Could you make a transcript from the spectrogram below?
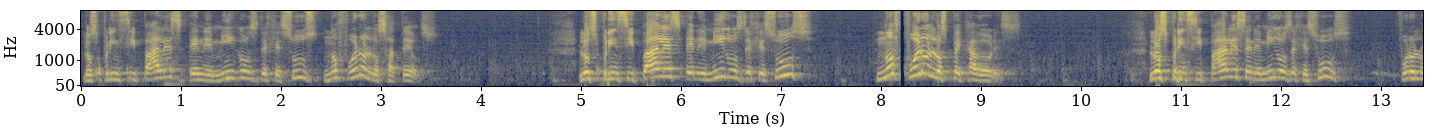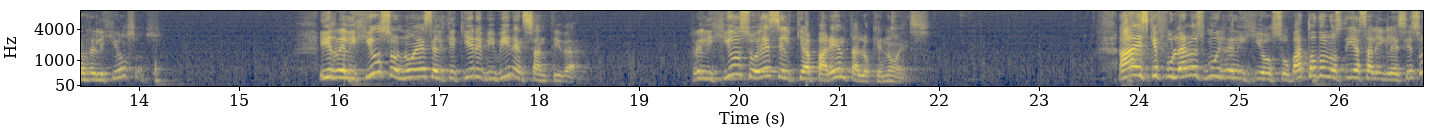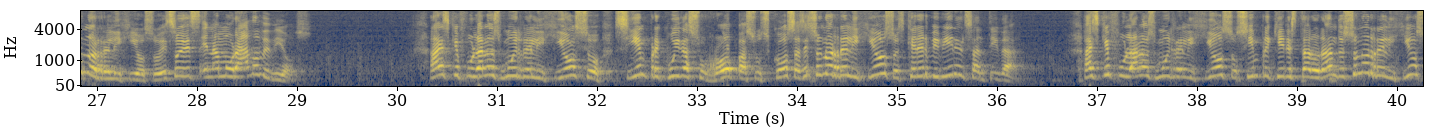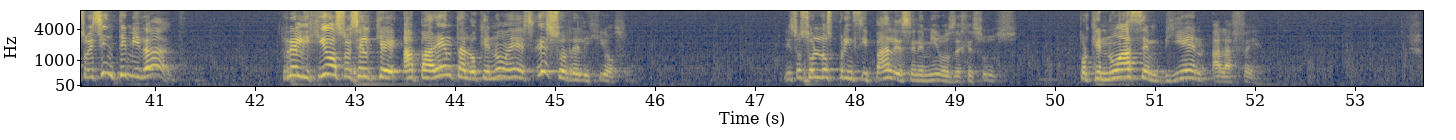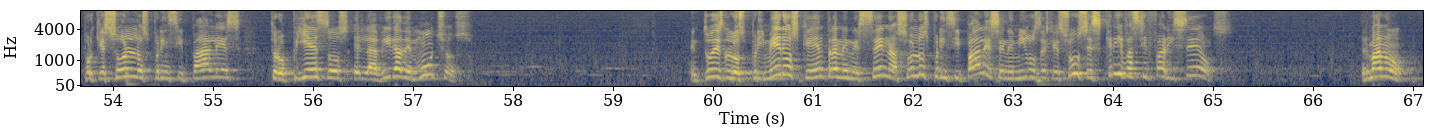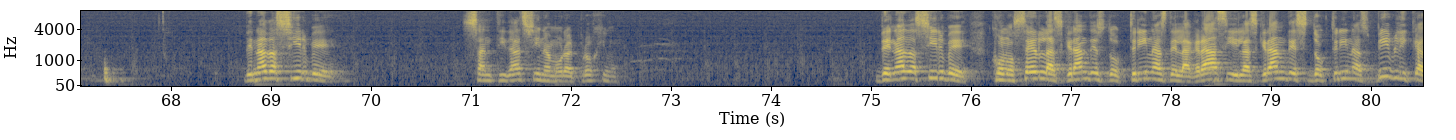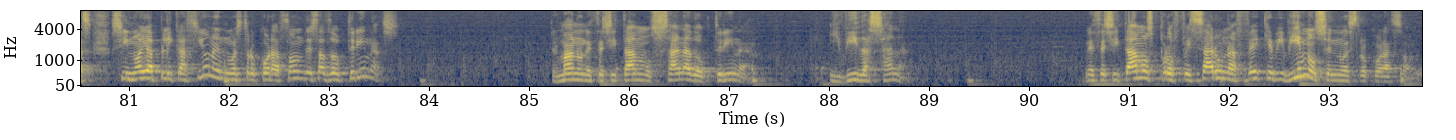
Los principales enemigos de Jesús no fueron los ateos. Los principales enemigos de Jesús no fueron los pecadores. Los principales enemigos de Jesús fueron los religiosos. Y religioso no es el que quiere vivir en santidad. Religioso es el que aparenta lo que no es. Ah, es que fulano es muy religioso, va todos los días a la iglesia. Eso no es religioso, eso es enamorado de Dios. Ah, es que fulano es muy religioso, siempre cuida su ropa, sus cosas. Eso no es religioso, es querer vivir en santidad. Ah, es que fulano es muy religioso, siempre quiere estar orando. Eso no es religioso, es intimidad. Religioso es el que aparenta lo que no es. Eso es religioso. Y esos son los principales enemigos de Jesús. Porque no hacen bien a la fe. Porque son los principales tropiezos en la vida de muchos. Entonces los primeros que entran en escena son los principales enemigos de Jesús, escribas y fariseos. Hermano, de nada sirve santidad sin amor al prójimo. De nada sirve conocer las grandes doctrinas de la gracia y las grandes doctrinas bíblicas si no hay aplicación en nuestro corazón de esas doctrinas. Hermano, necesitamos sana doctrina y vida sana. Necesitamos profesar una fe que vivimos en nuestro corazón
